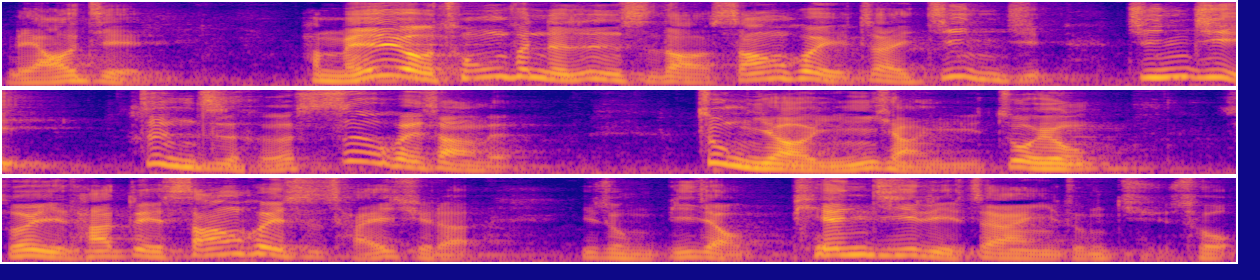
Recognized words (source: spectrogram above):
了解的，他没有充分的认识到商会在经济、经济、政治和社会上的重要影响与作用，所以他对商会是采取了一种比较偏激的这样一种举措。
